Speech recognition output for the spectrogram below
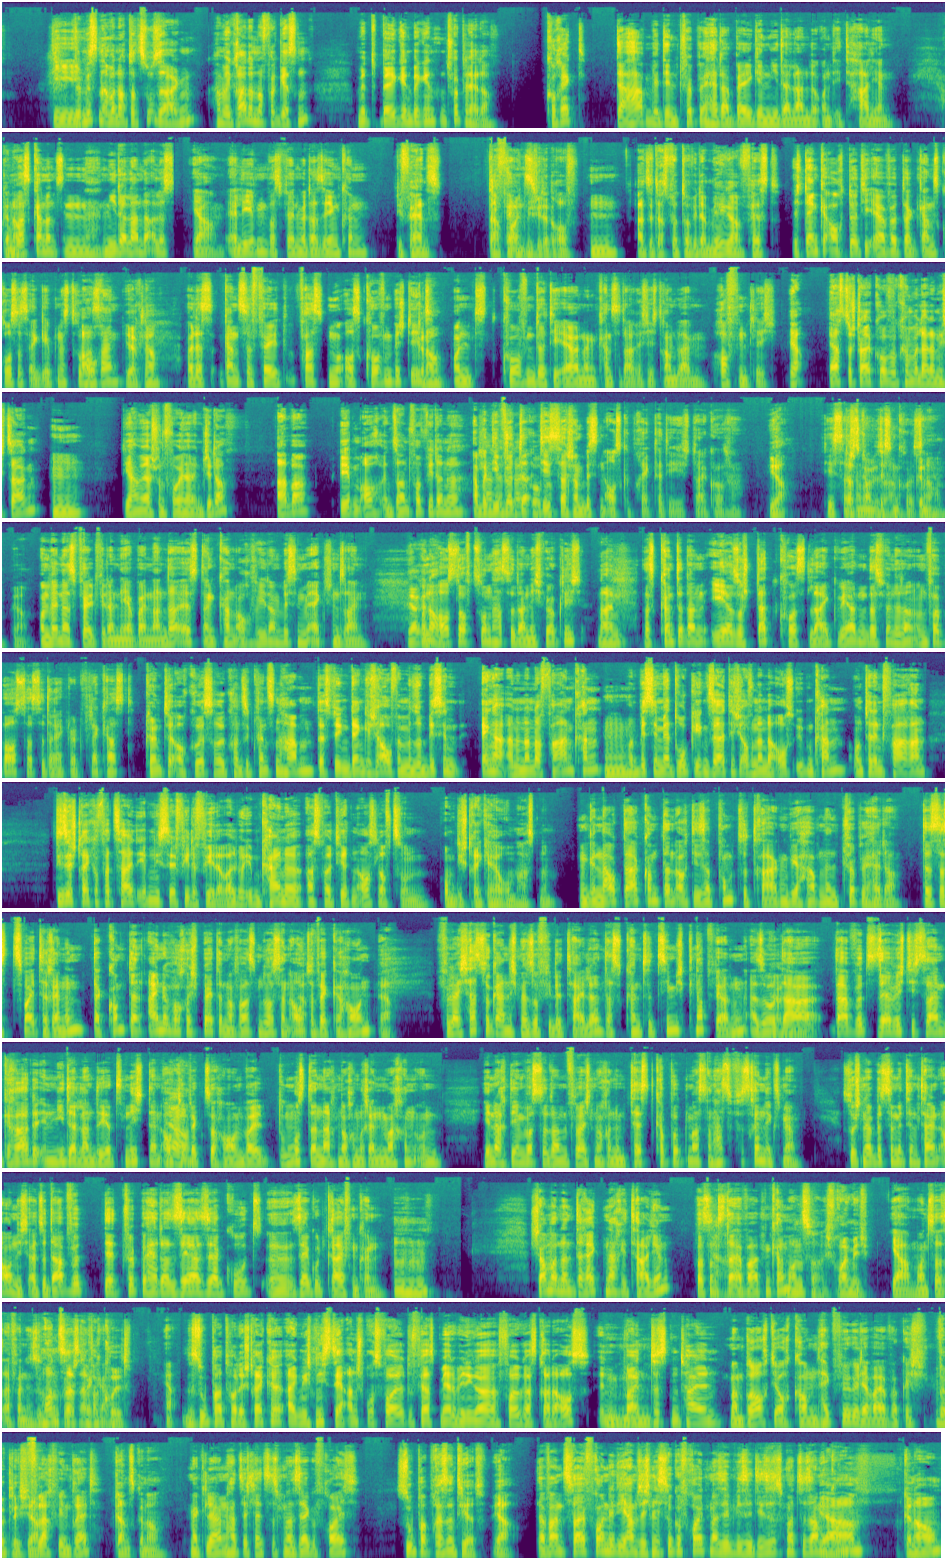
Die wir müssen aber noch dazu sagen, haben wir gerade noch vergessen, mit Belgien beginnt ein Tripleheader. Korrekt. Da haben wir den Tripleheader Belgien, Niederlande und Italien. Genau. Und was kann uns in Niederlande alles ja, erleben? Was werden wir da sehen können? Die Fans. Da freue ich mich wieder drauf. Mhm. Also das wird doch wieder mega fest. Ich denke auch Dirty Air wird da ganz großes Ergebnis drüber auch. sein. Ja, klar. Weil das ganze Feld fast nur aus Kurven besteht. Genau. Und Kurven Dirty Air, dann kannst du da richtig dranbleiben. Hoffentlich. Ja. Erste Steilkurve können wir leider nicht sagen. Mhm. Die haben wir ja schon vorher in Jeddah. Aber eben auch in Sandford wieder eine. Aber die wird da, die ist da schon ein bisschen ausgeprägter, die Steilkurve. Ja. Die ist da das schon mal ein bisschen sagen. größer. Genau, ja. Und wenn das Feld wieder näher beieinander ist, dann kann auch wieder ein bisschen mehr Action sein. Ja, genau. Und Auslaufzonen hast du da nicht wirklich. Nein, Das könnte dann eher so Stadtkost-like werden, dass wenn du dann einen Unfall baust, dass du direkt Red Flag hast. könnte auch größere Konsequenzen haben. Deswegen denke ich auch, wenn man so ein bisschen enger aneinander fahren kann Mhm. und ein bisschen mehr Druck gegenseitig aufeinander ausüben kann unter den Fahrern, diese Strecke verzeiht eben nicht sehr viele Fehler, weil du eben keine asphaltierten Auslaufzonen um die Strecke herum hast. Ne? Und genau da kommt dann auch dieser Punkt zu tragen, wir haben einen Tripleheader. Das ist das zweite Rennen. Da kommt dann eine Woche später noch was und du hast dein Auto weggehauen. Ja. Vielleicht hast du gar nicht mehr so viele Teile. Das könnte ziemlich knapp werden. Also Ja, da, genau. da wird es sehr wichtig sein, gerade in Niederlande jetzt nicht dein Auto Ja. wegzuhauen, weil du musst danach noch ein Rennen machen und je nachdem, was du dann vielleicht noch in einem Test kaputt machst, dann hast du fürs Rennen nichts mehr. So schnell bist du mit den Teilen auch nicht. Also da wird der Tripleheader sehr, sehr gut, äh, sehr gut greifen können. Mhm. Schauen wir dann direkt nach Italien, was uns Ja. da erwarten kann. Monster, ich freue mich. Ja, Monster ist einfach eine super Monster ist einfach. Kult. Ja. Eine super tolle Strecke, eigentlich nicht sehr anspruchsvoll. Du fährst mehr oder weniger Vollgas geradeaus in Man- weitesten Teilen. Man braucht ja auch kaum einen Heckflügel, der war ja wirklich Wirklich, ja. flach wie ein Brett. Ganz genau. McLaren hat sich letztes Mal sehr gefreut. Super präsentiert, ja. Da waren zwei Freunde, die haben sich nicht so gefreut. Mal sehen, wie sie dieses Mal Ja, zusammenkommen. genau.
